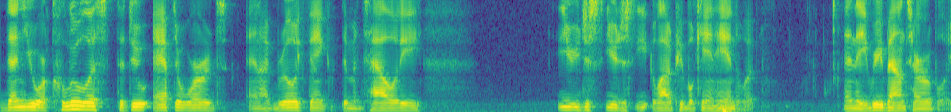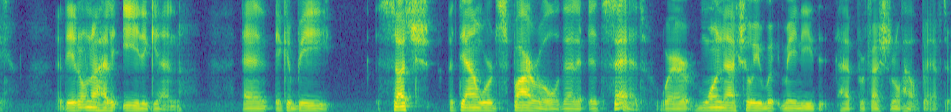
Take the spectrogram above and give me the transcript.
then you are clueless to do afterwards. And I really think the mentality, you just, you just, a lot of people can't handle it. And they rebound terribly. They don't know how to eat again. And it could be such downward spiral that it's said, where one actually may need have professional help after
